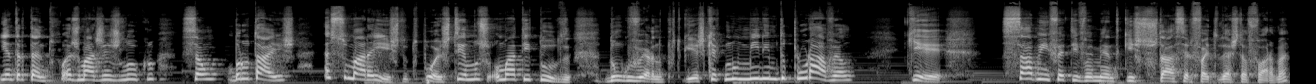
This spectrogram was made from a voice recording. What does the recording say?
E entretanto, as margens de lucro são brutais. A somar a isto, depois temos uma atitude de um governo português que é no mínimo deplorável, que é sabem efetivamente que isto está a ser feito desta forma,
